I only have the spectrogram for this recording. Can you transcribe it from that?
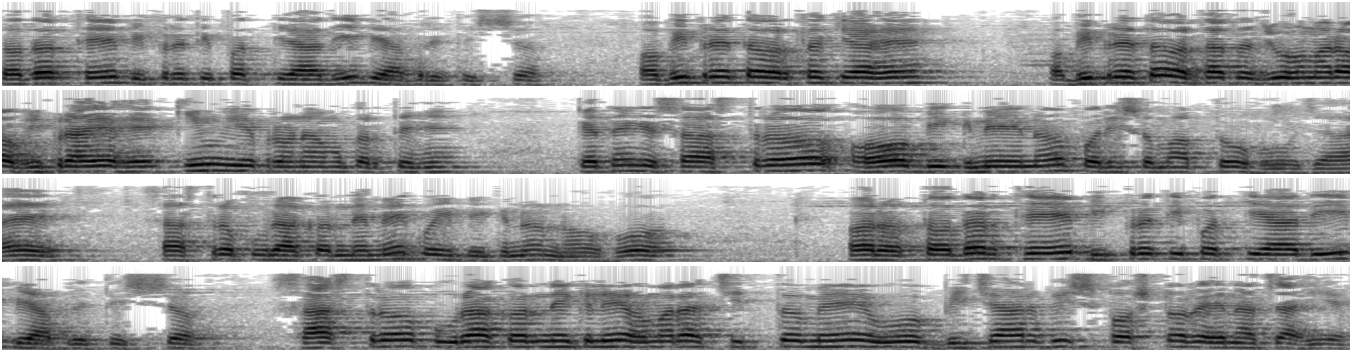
तदर्थे विप्रतिपत्तियादि व्यावृतिश्च। अभिप्रेत अर्थ क्या है? अभिप्रेत अर्थात जो हमारा अभिप्राय है, क्यों ये प्रणाम करते हैं? कहते हैं कि शास्त्र अविघ्न परिसमाप्त तो हो जाए। शास्त्र पूरा करने में कोई विघ्न न हो। और तदर्थे विप्रतिपत्तियादि व्यावृतिश्च। शास्त्र पूरा करने के लिए हमारा चित्त में वो विचार भी स्पष्ट रहना चाहिए।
